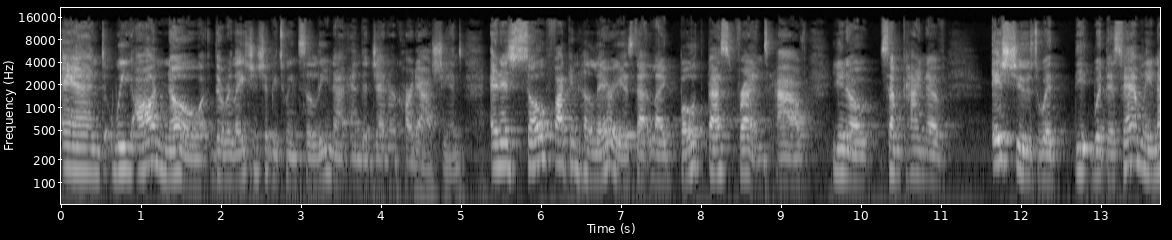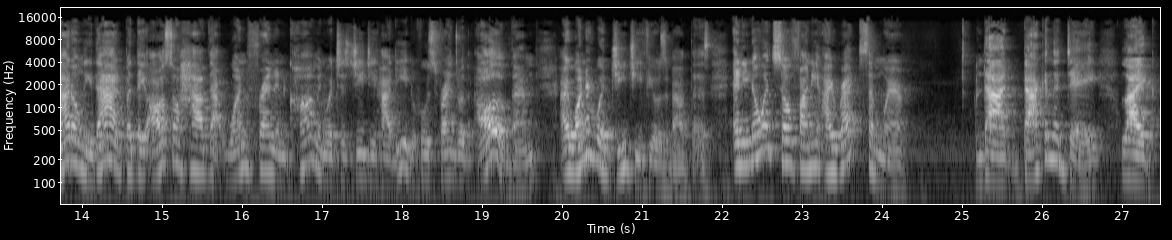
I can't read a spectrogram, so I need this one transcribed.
And we all know the relationship between Selena and the Jenner Kardashians. And it's so fucking hilarious that like both best friends have, you know, some kind of issues with the with this family. Not only that, but they also have that one friend in common, which is Gigi Hadid, who's friends with all of them. I wonder what Gigi feels about this. And you know what's so funny? I read somewhere that back in the day, like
